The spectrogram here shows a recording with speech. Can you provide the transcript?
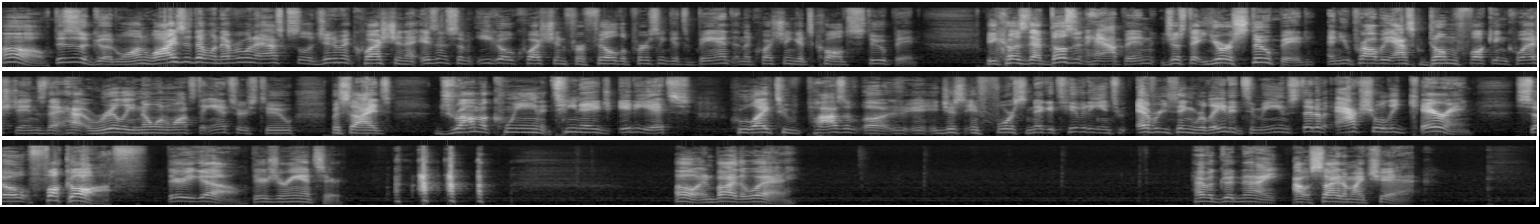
Oh, this is a good one. Why is it that when everyone asks a legitimate question that isn't some ego question for Phil, the person gets banned and the question gets called stupid? Because that doesn't happen, just that you're stupid and you probably ask dumb fucking questions that ha- really no one wants the answers to besides drama queen teenage idiots who like to positive uh, just enforce negativity into everything related to me instead of actually caring. So fuck off. There you go. There's your answer. oh, and by the way, have a good night outside of my chat.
